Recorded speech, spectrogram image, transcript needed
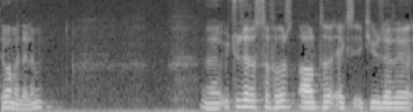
Devam edelim. Ee, 3 üzeri 0 artı eksi 2 üzeri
